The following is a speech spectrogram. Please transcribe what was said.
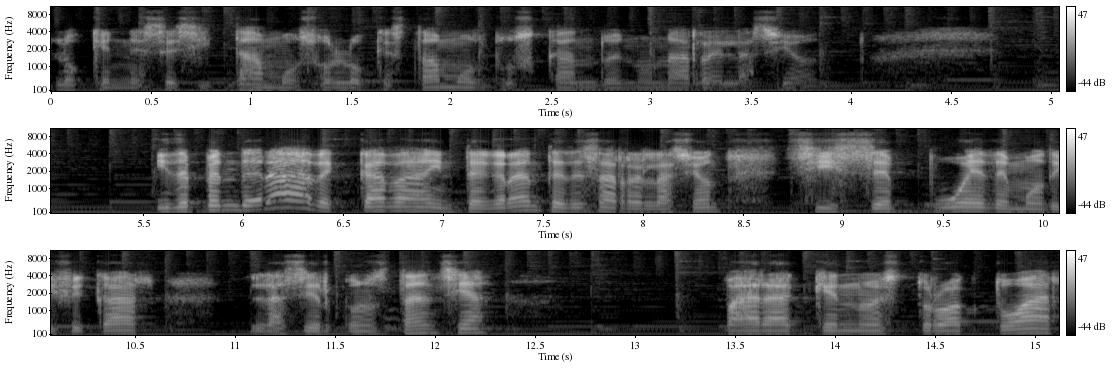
lo que necesitamos o lo que estamos buscando en una relación. Y dependerá de cada integrante de esa relación si se puede modificar la circunstancia para que nuestro actuar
